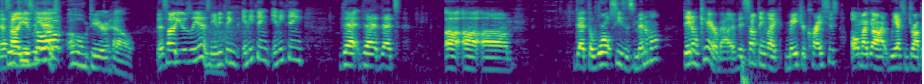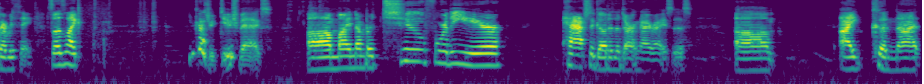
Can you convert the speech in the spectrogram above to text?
That's how it usually is. out? Oh dear hell. That's how it usually is. Anything, anything, anything that that that's uh uh um that the world sees as minimal, they don't care about. If it's something like major crisis, oh my god, we have to drop everything. So it's like, you guys are douchebags. Um, my number two for the year has to go to The Dark Knight Rises. Um, I could not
